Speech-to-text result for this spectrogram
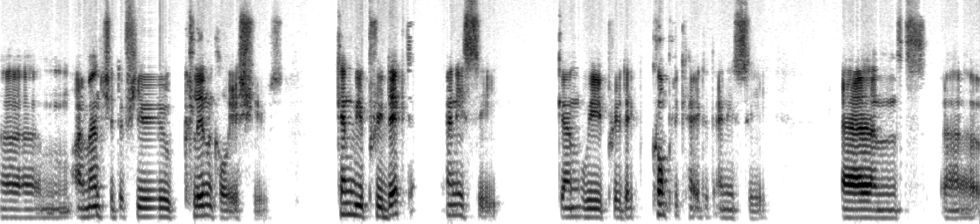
Um, I mentioned a few clinical issues. Can we predict NEC? Can we predict complicated NEC? And uh,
